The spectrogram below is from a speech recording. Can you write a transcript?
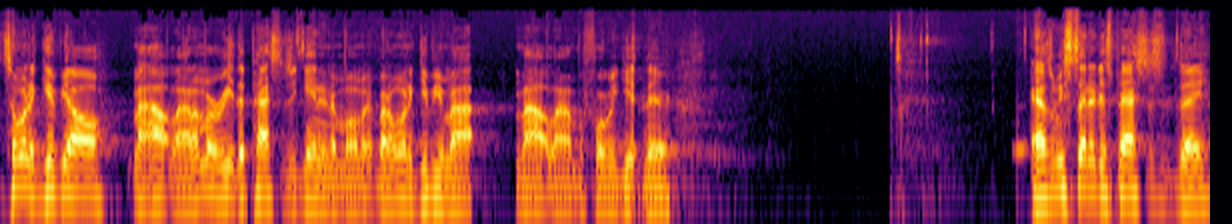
So I want to give y'all my outline. I'm going to read the passage again in a moment, but I want to give you my, my outline before we get there as we study this passage today,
